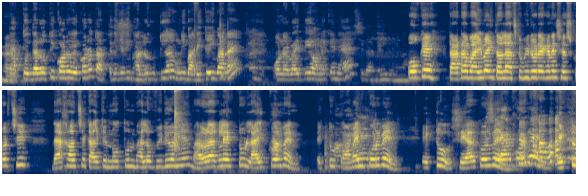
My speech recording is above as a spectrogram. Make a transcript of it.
হ্যাঁ। তার তোদারতি করো এ করো তার থেকে যদি ভালো রুটি হয় উনি বাড়িতেই বানায় ওনার বাড়িতে অনেকে নেয়। ওকে টাটা বাই বাই তাহলে আজকে ভিডিওটা এখানে শেষ করছি। দেখা হচ্ছে কালকে নতুন ভালো ভিডিও নিয়ে। ভালো লাগলে একটু লাইক করবেন একটু কমেন্ট করবেন। একটু শেয়ার করবেন? করবেন? একটু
